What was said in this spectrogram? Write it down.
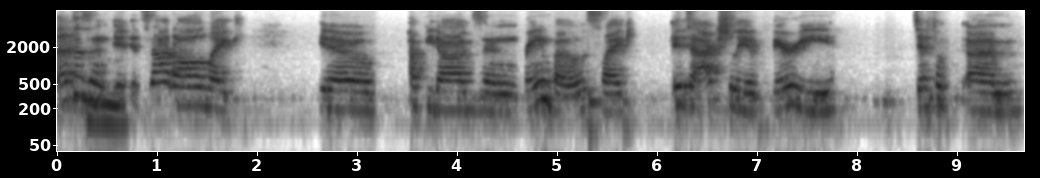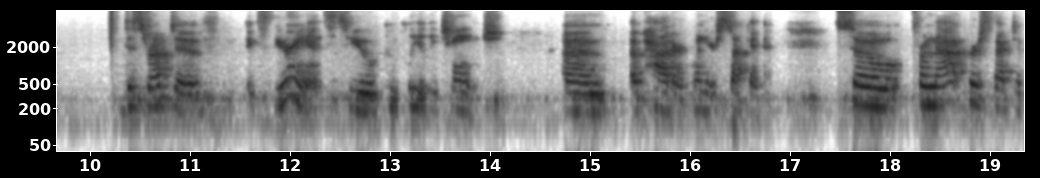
That doesn't. It, it's not all like, you know, puppy dogs and rainbows. Like it's actually a very difficult, um, disruptive experience to completely change um, a pattern when you're stuck in it. So, from that perspective,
